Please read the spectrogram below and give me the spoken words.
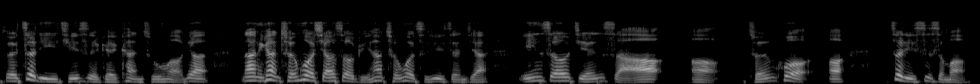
所以这里其实也可以看出哈，叫那你看存货销售比，它存货持续增加。营收减少哦，存货哦，这里是什么？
